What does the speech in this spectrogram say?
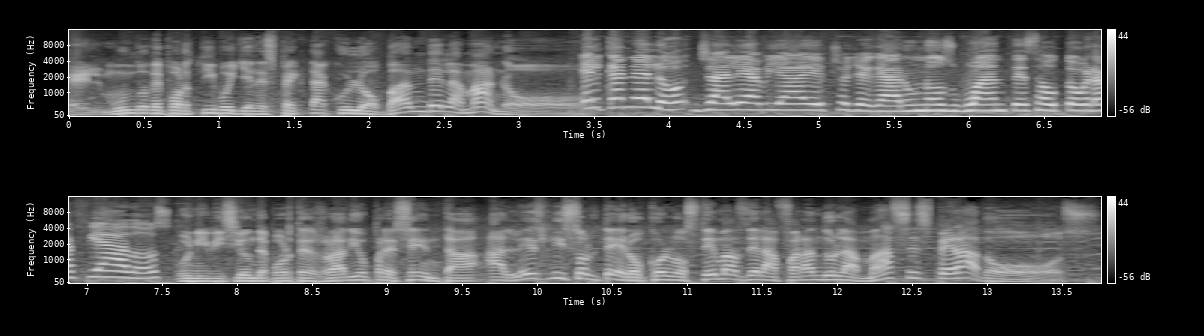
El mundo deportivo y el espectáculo van de la mano. El Canelo ya le había hecho llegar unos guantes autografiados. Univisión Deportes Radio presenta a Leslie Soltero con los temas de la farándula más esperados.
